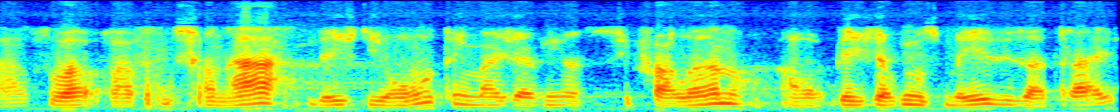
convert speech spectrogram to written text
a, a, funcionar desde ontem, mas já vinha se falando desde alguns meses atrás.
